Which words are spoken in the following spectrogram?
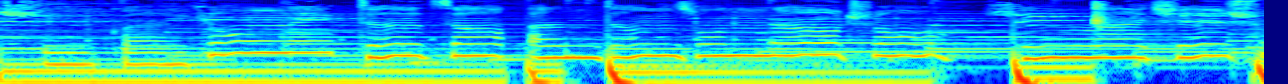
习惯用你的早安当作闹钟，醒来结束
